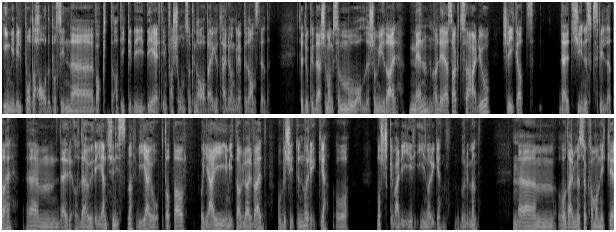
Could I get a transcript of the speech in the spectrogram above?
ingen vil på en måte ha det på sin eh, vakt, at ikke de delte informasjon som kunne avverge terrorangrepet et annet sted. Så jeg tror ikke det er så mange som måler så mye der. Men når det er sagt, så er det jo slik at det er et kynisk spill, dette her. Ehm, det er, altså det er jo ren kynisme. Vi er jo opptatt av, og jeg i mitt daglige arbeid, å beskytte Norge og norske verdier i Norge, nordmenn. Mm. Um, og dermed så kan man ikke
